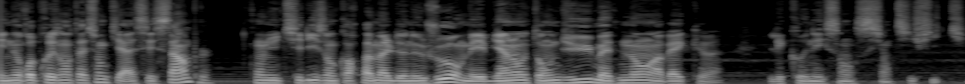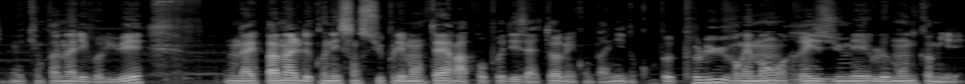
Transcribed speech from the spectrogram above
une représentation qui est assez simple, qu'on utilise encore pas mal de nos jours, mais bien entendu, maintenant, avec euh, les connaissances scientifiques euh, qui ont pas mal évolué, on a pas mal de connaissances supplémentaires à propos des atomes et compagnie, donc on peut plus vraiment résumer le monde comme il est.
